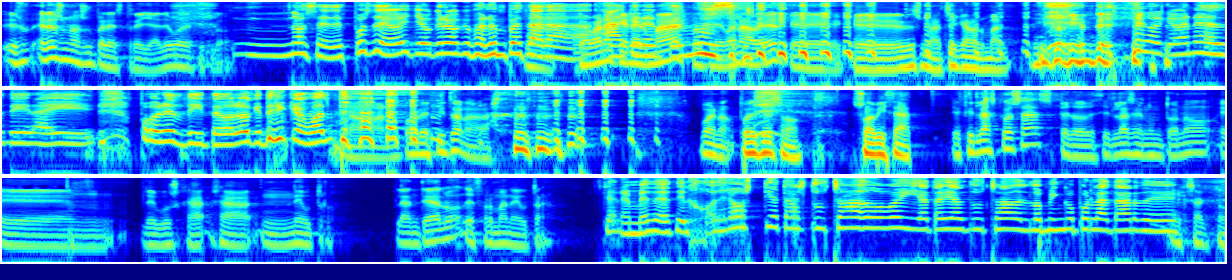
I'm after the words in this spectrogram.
Es- eres una superestrella, debo decirlo. Mm, No sé, después de hoy yo creo que van a empezar Bueno, a. te van a, querer más porque van a ver que, que eres una chica normal y corriente. Porque van a decir ahí, pobrecito, lo que tiene que aguantar. No, no, pobrecito nada. bueno, pues eso, suavizar. Decir las cosas, pero decirlas en un tono eh, de buscar, o sea, neutro. Plantéalo de forma neutra. Que en vez de decir, joder, hostia, te has duchado hoy, ya te habías duchado el domingo por la tarde. Exacto.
